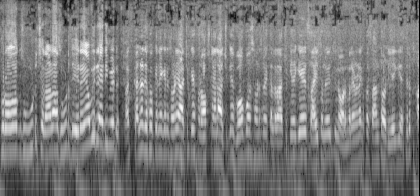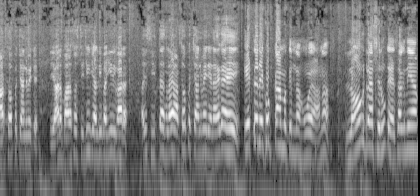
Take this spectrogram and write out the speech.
ਫਰੋਕ ਸੂਟ ਸ਼ਰਾਰਾ ਸੂਟ ਦੇ ਰਹੇ ਆ ਉਹ ਵੀ ਰੈਡੀਮੇਡ ਆ ਕਲਰ ਦੇਖੋ ਕਿੰਨੇ ਕਿੰਨੇ ਸੋਹਣੇ ਆ ਚੁੱਕੇ ਫਰੋਕ ਸਟਾਈਲ ਆ ਚੁੱਕੇ ਬਹੁਤ ਬਹੁਤ ਸੋਹਣੇ ਸੋਹਣੇ ਕਲਰ ਆ ਚੁੱਕੇ ਹੈਗੇ। ਸਾਈਜ਼ ਤੁਹਾਨੂੰ ਇਹ ਨਾਰਮਲ ਹੈ ਉਹਨਾਂ ਦੀ ਪਸੰਦ ਤੁਹਾਡੀ ਹੈਗੀ ਸਿਰਫ 895 ਚ। ਯਾਰ 1200 ਸਟਿਚਿੰਗ ਚੱਲਦੀ ਭਾਜੀ ਦੀ ਵਾਰ। ਅਸੀਂ ਸੀਤਾ ਸਲਾਈ 895 ਦੇਣਾ ਹੈਗਾ ਇਹ। ਇਹ ਤੇ ਦੇਖੋ ਕੰਮ ਕਿੰਨਾ ਹੋਇਆ ਹਨਾ। ਲੌਂਗ ਡਰੈਸ ਇਹਨੂੰ ਕਹਿ ਸਕਦੇ ਆ।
